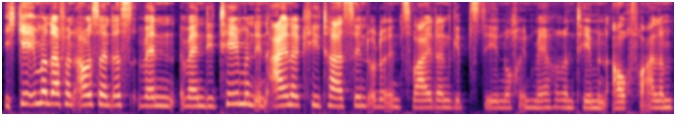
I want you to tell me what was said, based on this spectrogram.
Ich gehe immer davon aus, dass wenn, wenn die Themen in einer Kita sind oder in zwei, dann gibt es die noch in mehreren Themen auch, vor allem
